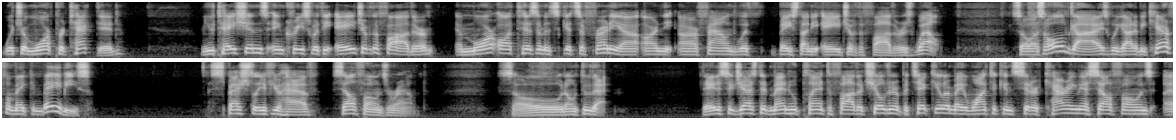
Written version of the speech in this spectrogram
which are more protected. Mutations increase with the age of the father, and more autism and schizophrenia are, are found with based on the age of the father as well. So us old guys, we got to be careful making babies especially if you have cell phones around. So don't do that. Data suggested men who plan to father children in particular may want to consider carrying their cell phones uh,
